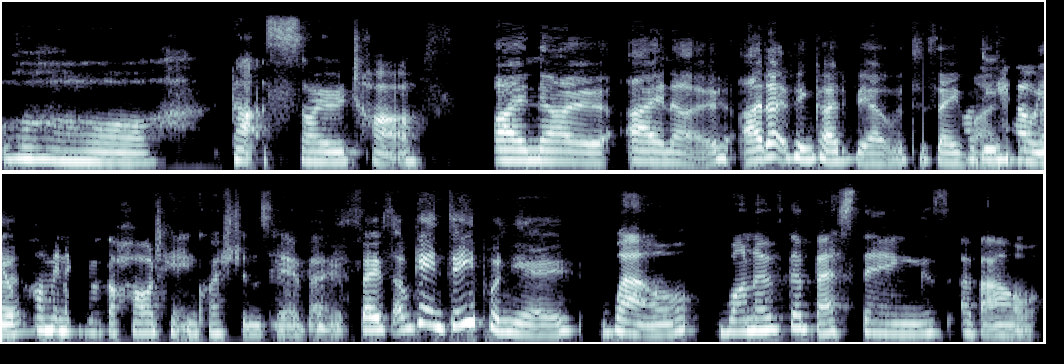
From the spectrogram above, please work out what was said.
Oh, that's so tough. I know, I know. I don't think I'd be able to say Bloody mine. hell, you're coming in with the hard hitting questions here, babe. Babes, I'm getting deep on you. Well, one of the best things about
